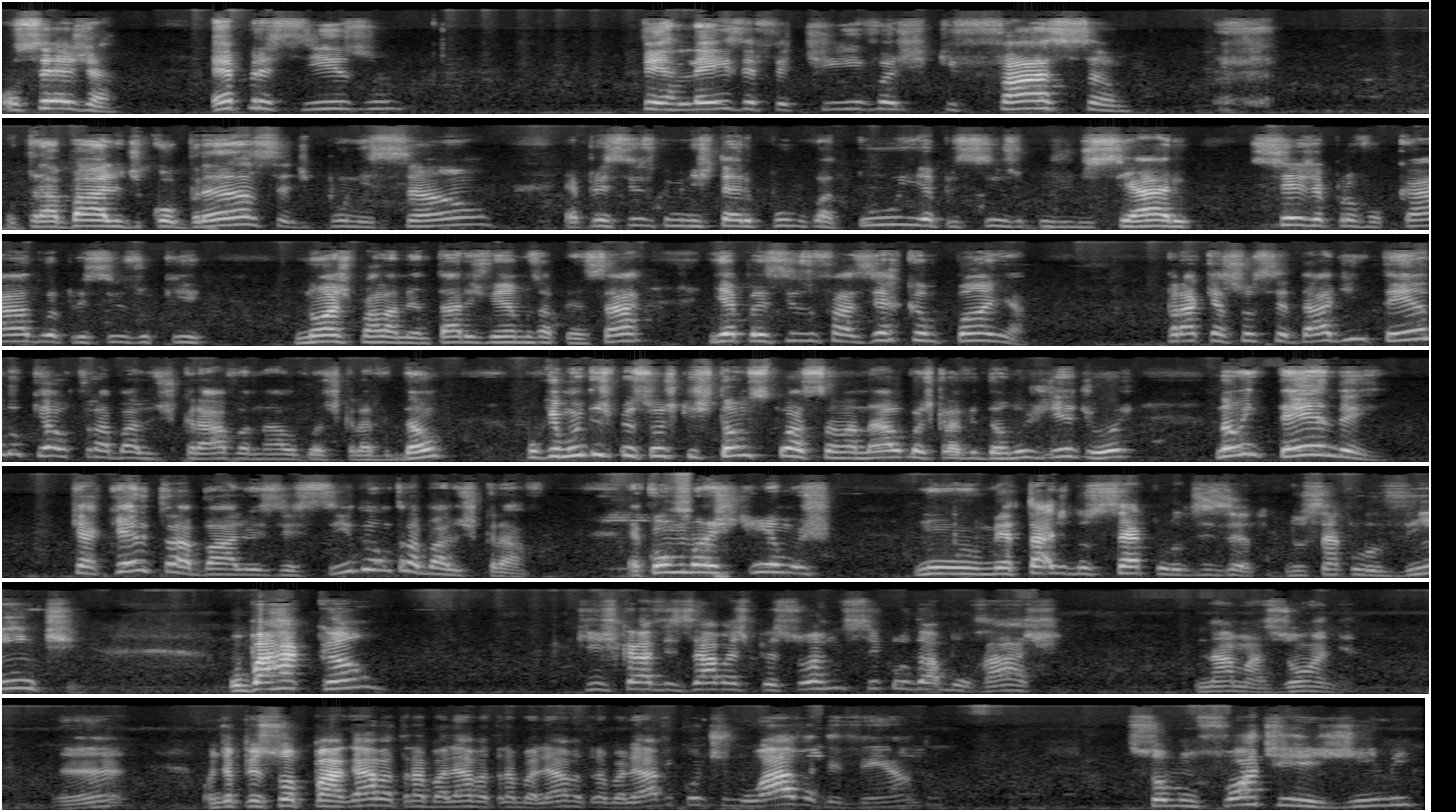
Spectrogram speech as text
Ou seja, é preciso ter leis efetivas que façam o trabalho de cobrança, de punição. É preciso que o Ministério Público atue, é preciso que o Judiciário seja provocado, é preciso que nós, parlamentares, venhamos a pensar e é preciso fazer campanha para que a sociedade entenda o que é o trabalho escravo análogo à escravidão, porque muitas pessoas que estão em situação análoga à escravidão nos dias de hoje não entendem que aquele trabalho exercido é um trabalho escravo. É como nós tínhamos no metade do século do século XX, o barracão que escravizava as pessoas no ciclo da borracha na Amazônia, né? onde a pessoa pagava, trabalhava, trabalhava, trabalhava e continuava devendo, sob um forte regime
